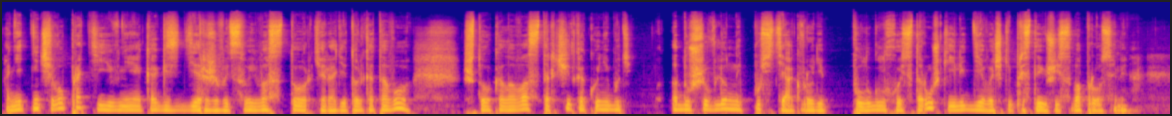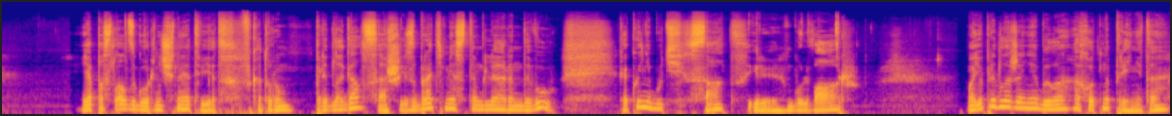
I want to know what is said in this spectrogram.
А нет ничего противнее, как сдерживать свои восторги ради только того, что около вас торчит какой-нибудь одушевленный пустяк вроде полуглухой старушки или девочки, пристающей с вопросами. Я послал с горничной ответ, в котором предлагал Саше избрать местом для рандеву какой-нибудь сад или бульвар. Мое предложение было охотно принято.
